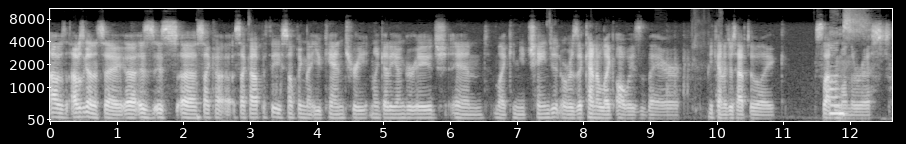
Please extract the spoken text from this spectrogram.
I was I was gonna say, uh, is is uh, psycho- psychopathy something that you can treat like at a younger age, and like can you change it, or is it kind of like always there? You kind of just have to like slap Um, him on the wrist,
